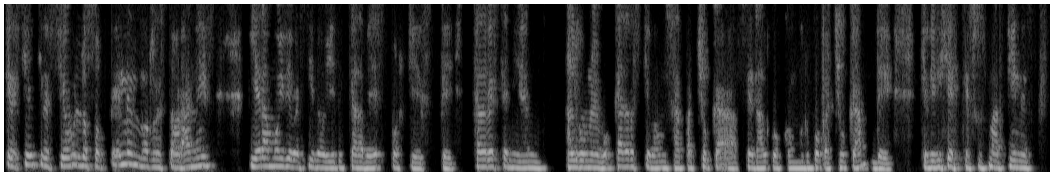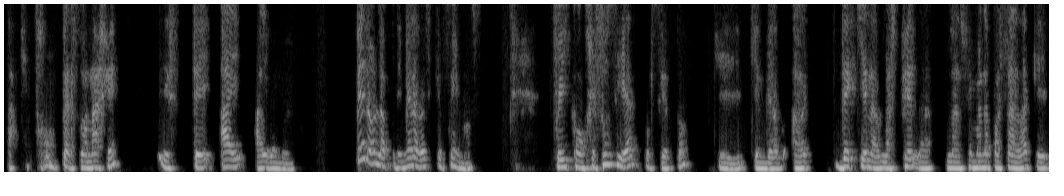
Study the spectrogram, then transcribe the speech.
creció creció los hoteles, los restaurantes y era muy divertido ir cada vez porque este, cada vez tenían algo nuevo. Cada vez que vamos a Pachuca a hacer algo con Grupo Pachuca, de que dirige Jesús Martínez, que está un personaje, este, hay algo nuevo. Pero la primera vez que fuimos, fui con Jesús Díaz, por cierto, que, de, de quien hablaste la, la semana pasada, que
